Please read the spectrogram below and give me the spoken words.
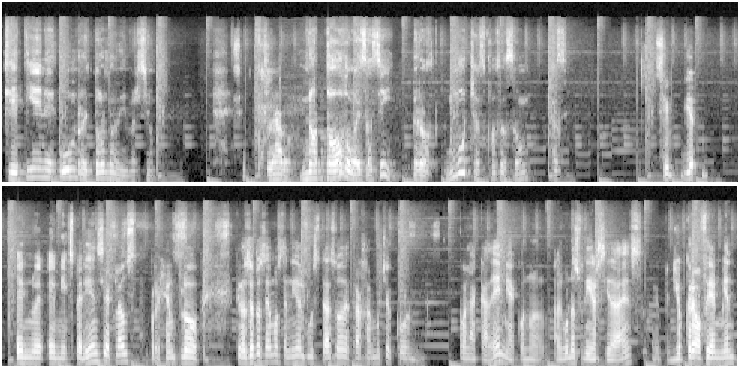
que tiene un retorno de inversión. Claro, no todo es así, pero muchas cosas son así. Sí, yo, en, en, mi experiencia, Klaus, por ejemplo, que nosotros hemos tenido el gustazo de trabajar mucho con, con la academia, con algunas universidades. Yo creo fielmente,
